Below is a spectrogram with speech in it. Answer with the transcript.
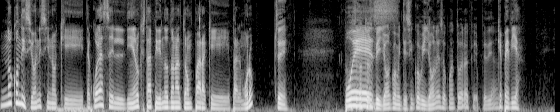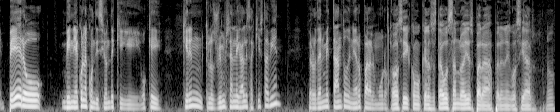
No condiciones, sino que ¿te acuerdas el dinero que estaba pidiendo Donald Trump para que para el muro? Sí. Pues ¿Cuántos billones? ¿Con 25 billones o cuánto era que pedían? que pedía. Pero venía con la condición de que, ok, quieren que los Dreamers sean legales aquí, está bien. pero denme tanto dinero para el muro. Oh, sí, como que los está usando a ellos para, para negociar, ¿no?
